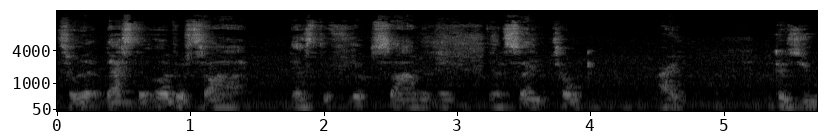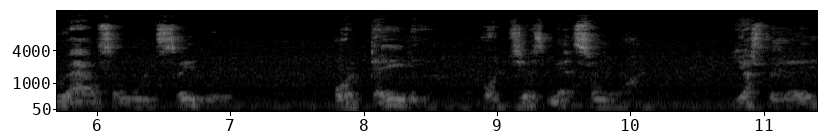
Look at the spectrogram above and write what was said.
So that, that's the other side. That's the flip side of that, that same token, right? Because you will have someone single or dating or just met someone yesterday,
